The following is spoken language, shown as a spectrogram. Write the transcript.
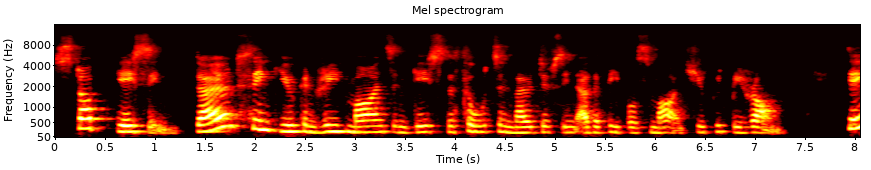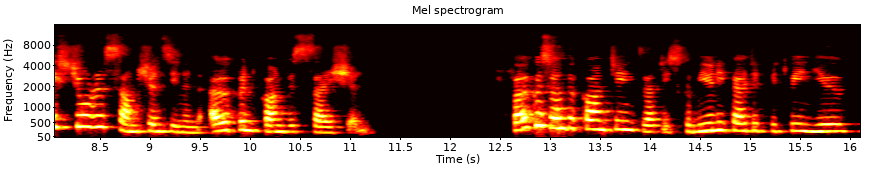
Stop guessing. Don't think you can read minds and guess the thoughts and motives in other people's minds. You could be wrong. Test your assumptions in an open conversation. Focus on the content that is communicated between you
